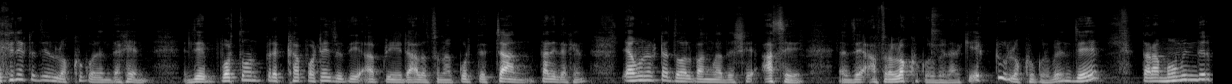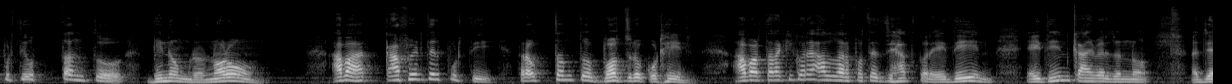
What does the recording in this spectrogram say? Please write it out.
এখানে একটা জিনিস লক্ষ্য করেন, দেখেন যে বর্তমান প্রেক্ষাপটে যদি আপনি এটা আলোচনা করতে চান, তাহলে দেখেন এমন একটা দল বাংলাদেশে আছে যে আপনারা লক্ষ্য করবেন আর কি, একটু লক্ষ্য করবেন যে তারা মমিনদের প্রতি অত্যন্ত বিনম্র, নরম। আবার কাফেরদের প্রতি তারা অত্যন্ত বজ্র, কঠিন। আবার তারা কি করে? আল্লাহর পথে জেহাদ করে। এই দিন এই দিন কায়েমের জন্য যে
